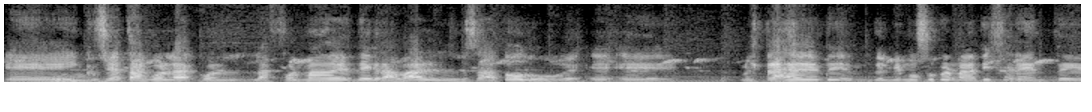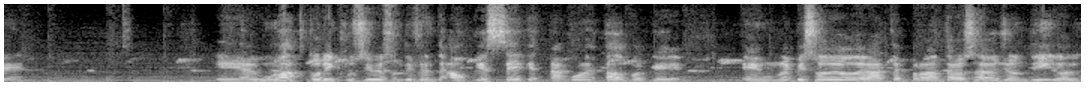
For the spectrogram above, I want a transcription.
Eh, inclusive está con la, con la forma de, grabar, o sea, todo. El traje del mismo Superman es diferente. Eh, algunos actores inclusive son diferentes, aunque sé que están conectados porque en un episodio de la temporada anterior de John Deagle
